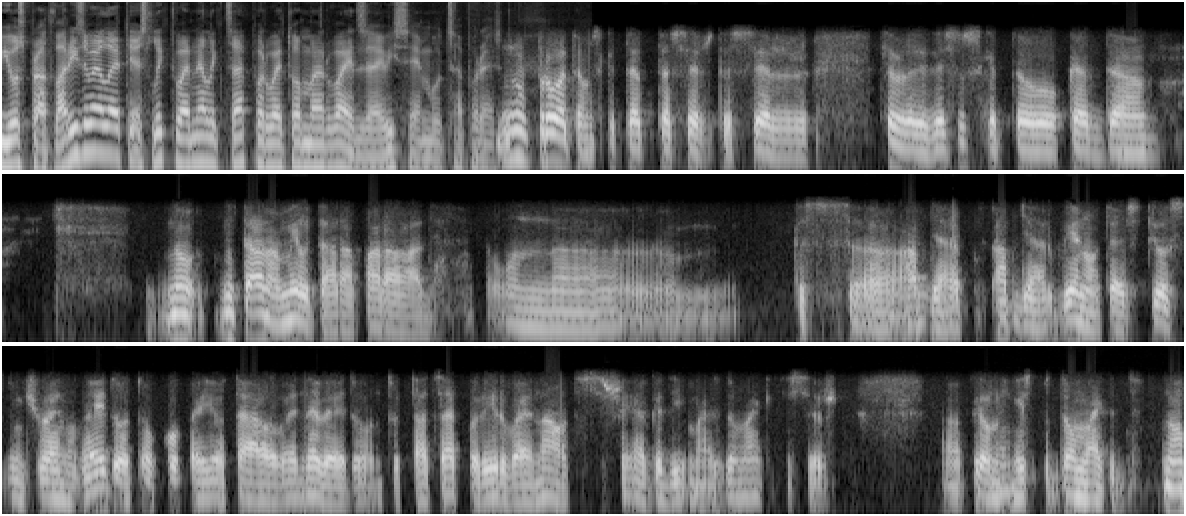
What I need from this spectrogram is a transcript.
jūs prāt var izvēlēties likt vai nelikt cepuru, vai tomēr vajadzēja visiem būt cepurēs? Nu, protams, ka tā, tas ir, tas ir, saprotiet, es uzskatu, ka. Uh, nu, nu, tā nav militārā parāde. Un, uh, tas uh, apģērba, apģērba vienotais stils, viņš vai nu veido to kopējo tēlu vai neveido, un tur tā cepura ir vai nav, tas šajā gadījumā, es domāju, ka tas ir uh, pilnīgi, es pat domāju, ka, nu,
